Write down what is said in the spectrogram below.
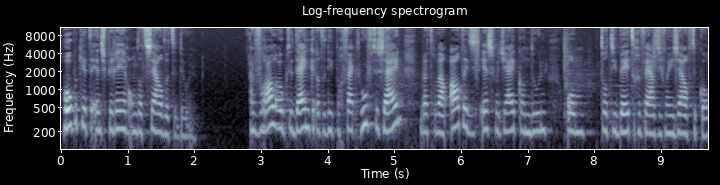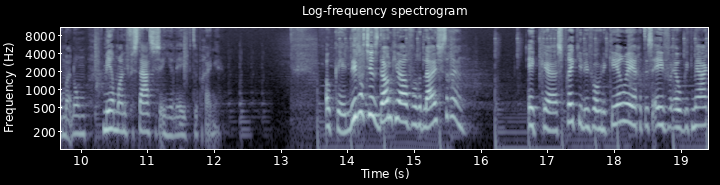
hoop ik je te inspireren om datzelfde te doen. En vooral ook te denken dat het niet perfect hoeft te zijn, maar dat er wel altijd iets is wat jij kan doen om tot die betere versie van jezelf te komen en om meer manifestaties in je leven te brengen. Oké, okay, lievertjes, dankjewel voor het luisteren. Ik uh, spreek jullie volgende keer weer. Het is even, ook ik merk,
